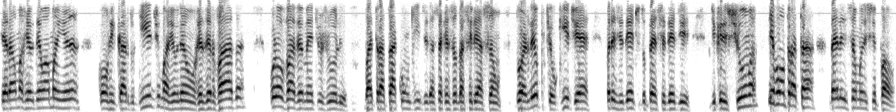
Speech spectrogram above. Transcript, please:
terá uma reunião amanhã com o Ricardo Guide, uma reunião reservada, Provavelmente o Júlio vai tratar com o Guide dessa questão da filiação do Arleu, porque o Guide é presidente do PSD de, de Criciúma, e vão tratar da eleição municipal.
